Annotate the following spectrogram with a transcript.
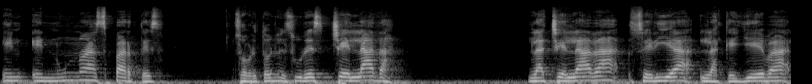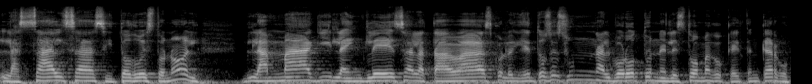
en, en unas partes, sobre todo en el sur, es chelada. La chelada sería la que lleva las salsas y todo esto, ¿no? El- la Maggi, la inglesa, la tabasco, y entonces un alboroto en el estómago que ahí te encargo.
